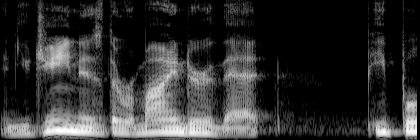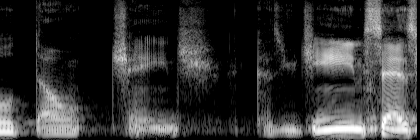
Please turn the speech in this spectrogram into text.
And Eugene is the reminder that people don't change. Because Eugene says,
